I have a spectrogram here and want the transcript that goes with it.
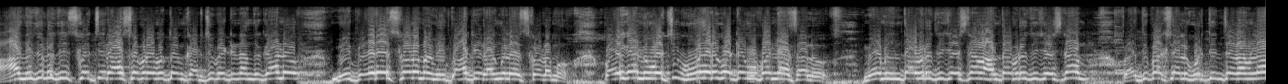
ఆ నిధులు తీసుకొచ్చి రాష్ట్ర ప్రభుత్వం ఖర్చు పెట్టినందుకు గాను మీ పేరేసుకోవడము మీ పార్టీ రంగులు వేసుకోవడము పైగా నువ్వు వచ్చి ఊదరగొట్టే ఉపన్యాసాలు. మేము ఇంత అభివృద్ధి చేసినాం అంత అభివృద్ధి చేసినాం. ప్రతిపక్షాలు గుర్తించడంలా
